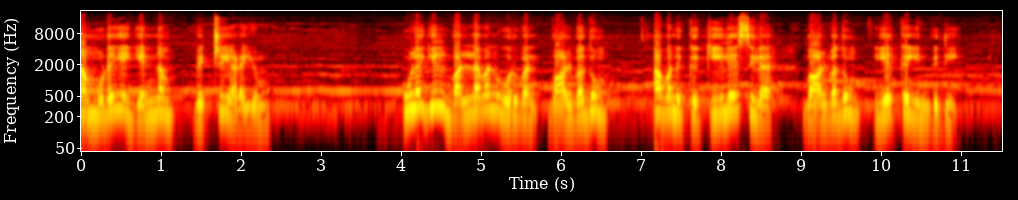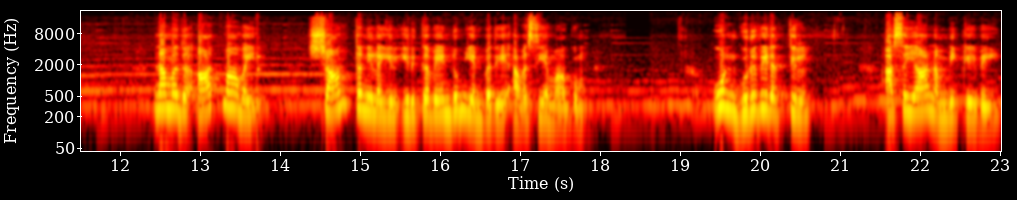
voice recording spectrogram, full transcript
நம்முடைய எண்ணம் வெற்றியடையும். உலகில் வல்லவன் ஒருவன் வாழ்வதும் அவனுக்கு கீழே சிலர் வாழ்வதும் இயற்கையின் விதி. நமது ஆத்மாவை சாந்த நிலையில் இருக்க வேண்டும் என்பதே அவசியமாகும். உன் குருவிடத்தில் அசையா நம்பிக்கை வை.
